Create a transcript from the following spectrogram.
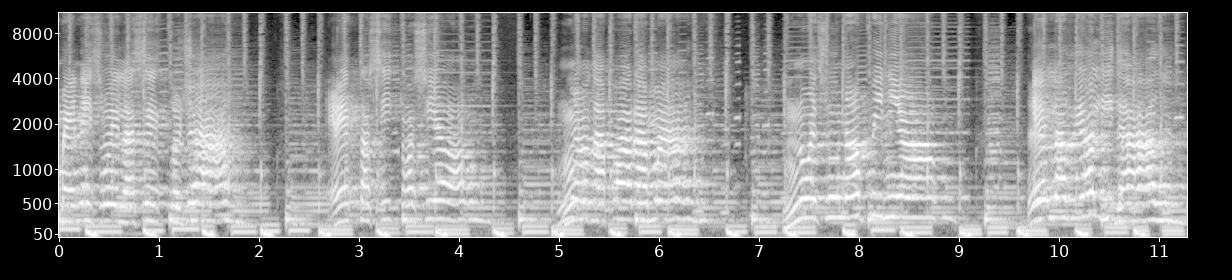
Venezuela es esto ya. Esta situación no da para más. No es una opinión, es la realidad.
